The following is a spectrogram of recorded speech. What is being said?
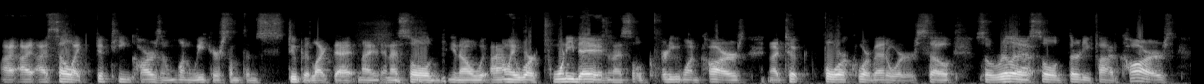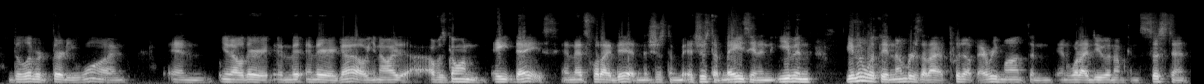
I, I sell like 15 cars in one week or something stupid like that, and I and I sold you know I only worked 20 days and I sold 31 cars and I took four Corvette orders. So so really I sold 35 cars, delivered 31, and you know there and, and there you go. You know I I was gone eight days and that's what I did, and it's just it's just amazing. And even even with the numbers that I put up every month and and what I do, and I'm consistent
